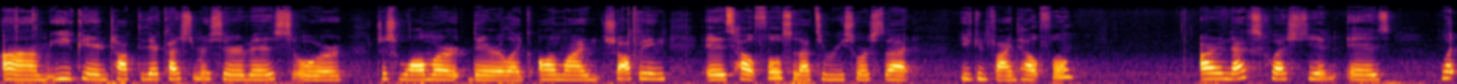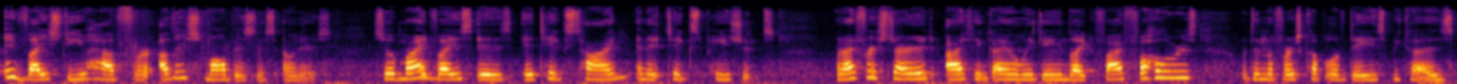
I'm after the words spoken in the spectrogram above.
Um, you can talk to their customer service or just Walmart. Their like online shopping is helpful, so that's a resource that you can find helpful. Our next question is What advice do you have for other small business owners? So, my advice is it takes time and it takes patience. When I first started, I think I only gained like five followers within the first couple of days because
